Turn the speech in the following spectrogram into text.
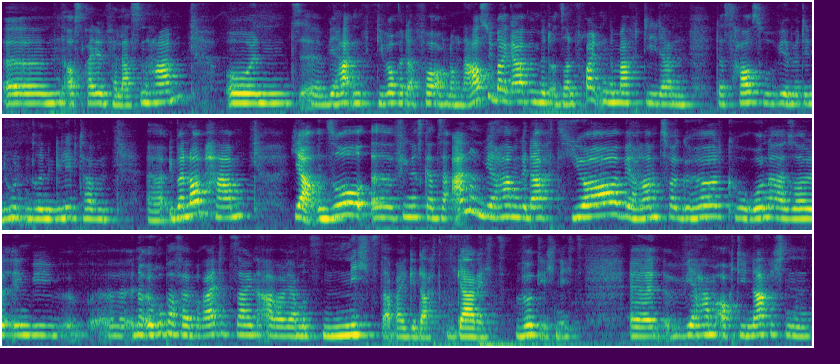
ähm, Australien verlassen haben. Und äh, wir hatten die Woche davor auch noch eine Hausübergabe mit unseren Freunden gemacht, die dann das Haus, wo wir mit den Hunden drin gelebt haben, äh, übernommen haben. Ja, und so äh, fing das Ganze an und wir haben gedacht, ja, wir haben zwar gehört, Corona soll irgendwie äh, in Europa verbreitet sein, aber wir haben uns nichts dabei gedacht, gar nichts, wirklich nichts. Äh, wir haben auch die Nachrichten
